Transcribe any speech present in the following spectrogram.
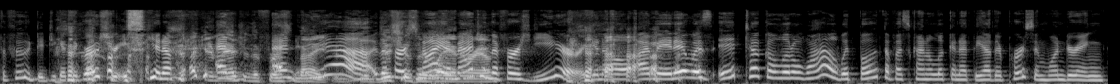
the food? Did you get the groceries? You know, I can imagine the first and, night. Yeah, The the, first night. Imagine around. the first year. You know, I mean, it was. It took a little while with both of us kind of looking at the other person, wondering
